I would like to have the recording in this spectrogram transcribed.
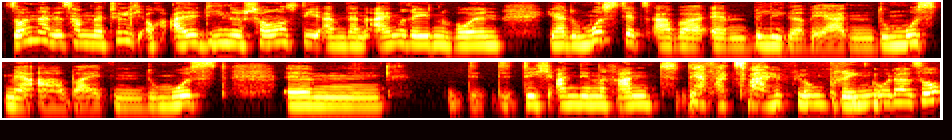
sondern es haben natürlich auch all die eine Chance, die einem dann einreden wollen, ja, du musst jetzt aber ähm, billiger werden, du musst mehr arbeiten, du musst ähm, dich an den Rand der Verzweiflung bringen oder so.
